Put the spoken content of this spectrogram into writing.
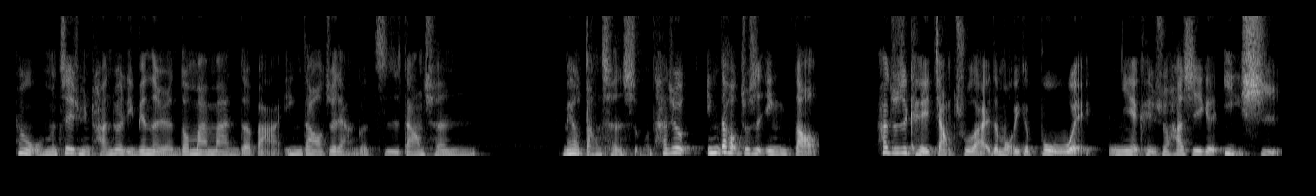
哼我们这群团队里面的人都慢慢的把“阴道”这两个字当成没有当成什么，它就阴道就是阴道，它就是可以讲出来的某一个部位。你也可以说它是一个意识，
